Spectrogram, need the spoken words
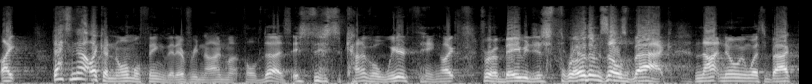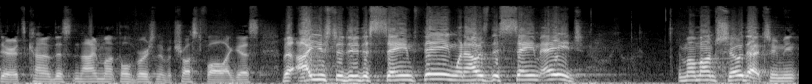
Like, that's not like a normal thing that every nine month old does. It's just kind of a weird thing, like for a baby to just throw themselves back, not knowing what's back there. It's kind of this nine month old version of a trust fall, I guess. But I used to do the same thing when I was the same age. And my mom showed that to me.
